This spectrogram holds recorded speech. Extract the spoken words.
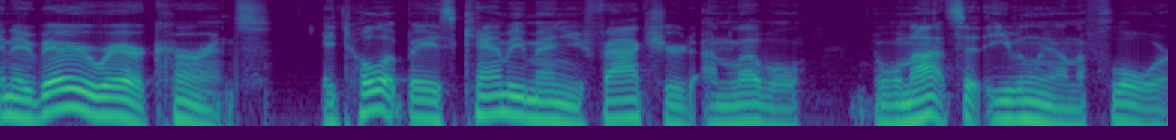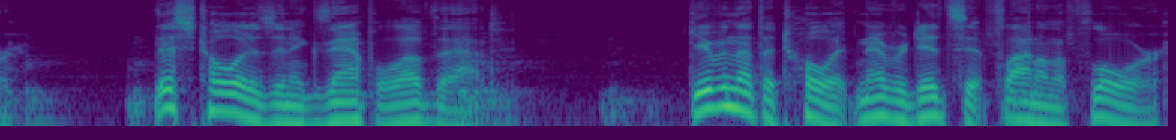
in a very rare occurrence, a toilet base can be manufactured unlevel and will not sit evenly on the floor. This toilet is an example of that. Given that the toilet never did sit flat on the floor,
